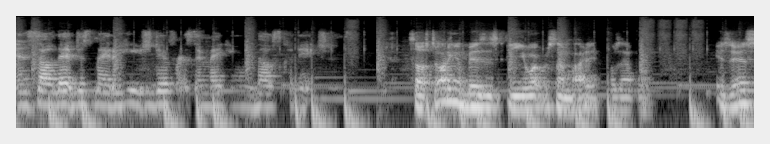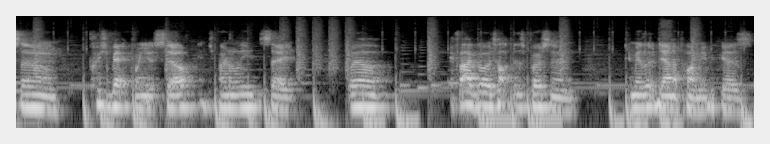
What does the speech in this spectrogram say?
And so that just made a huge difference in making those connections. So starting a business and you work with somebody, for example, is there some pushback from yourself internally to say, well, if I go talk to this person they may look down upon me because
